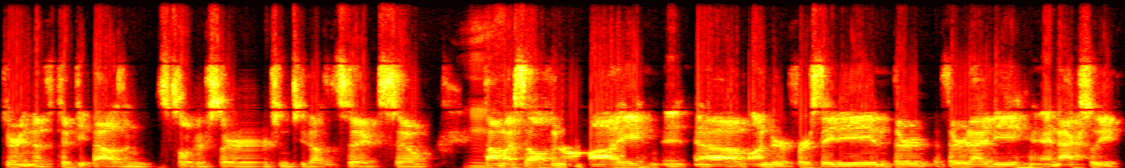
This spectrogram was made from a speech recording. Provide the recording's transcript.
during the 50,000 soldier surge in 2006. So mm. found myself in Ramadi uh, under first AD and third third ID, and actually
